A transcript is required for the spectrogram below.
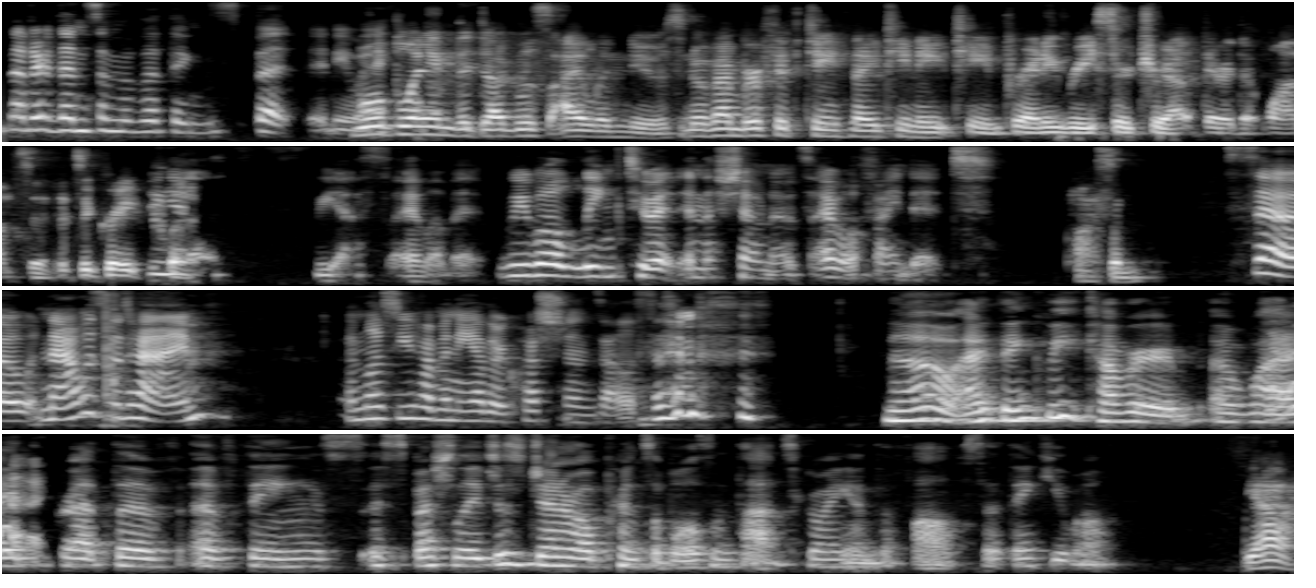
Better than some of the things, but anyway. We'll blame the Douglas Island News, November 15th, 1918, for any researcher out there that wants it. It's a great clip. Yes, yes, I love it. We will link to it in the show notes. I will find it. Awesome. So now is the time, unless you have any other questions, Allison. no, I think we covered a wide yeah. breadth of, of things, especially just general principles and thoughts going into the fall. So thank you, Will. Yeah.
